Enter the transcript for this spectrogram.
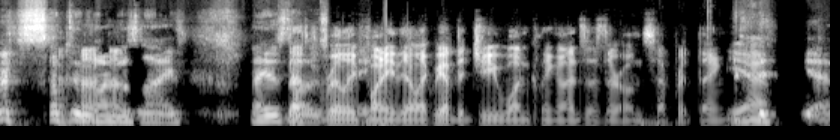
Or something along those lines. I just That's really funny. They're like we have the G one Klingons as their own separate thing. yeah. Yeah.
